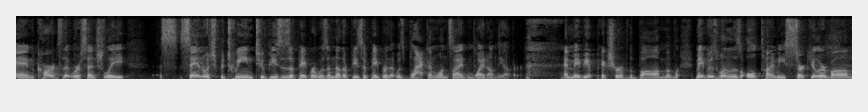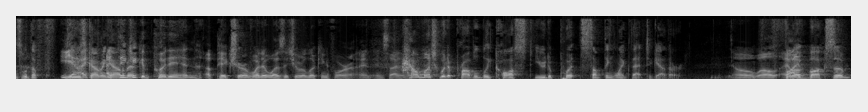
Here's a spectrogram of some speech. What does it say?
and cards that were essentially sandwiched between two pieces of paper was another piece of paper that was black on one side and white on the other, and maybe a picture of the bomb. Maybe it was one of those old timey circular bombs with the f- Yeah, fuse I, coming I out think of it. you could put in a picture of what it was that you were looking for inside of How it. much would it probably cost you to put something like that together? Oh well, Five bucks a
